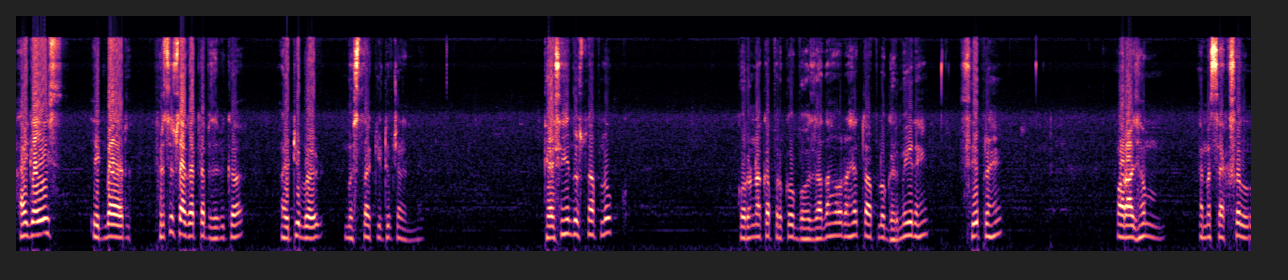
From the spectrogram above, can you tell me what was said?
हाय गाइस एक बार फिर से स्वागत है आप सभी का I T world Mushtaq YouTube channel में। कैसे हैं दोस्तों आप लोग? कोरोना का प्रकोप बहुत ज़्यादा हो रहा है तो आप लोग घर में ही रहें सेफ़ रहें। और आज हम एम एस एक्सल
